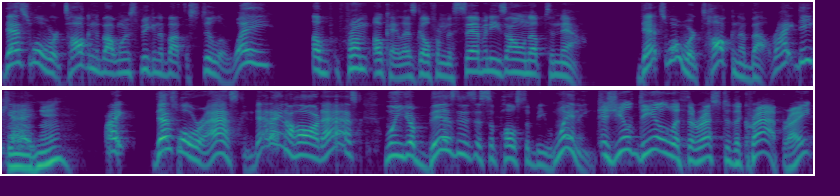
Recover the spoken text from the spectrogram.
That's what we're talking about when we're speaking about the Steeler way of from okay, let's go from the 70s on up to now. That's what we're talking about, right, DK? Mhm. Right? That's what we're asking. That ain't a hard ask when your business is supposed to be winning. Because you'll deal with the rest of the crap, right?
